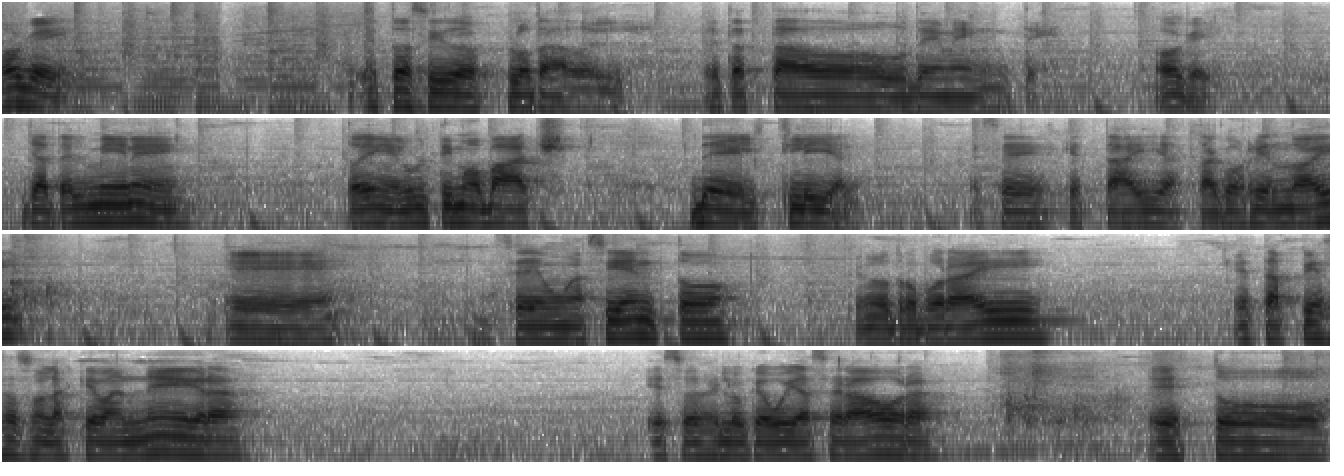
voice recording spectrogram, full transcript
Ok. Esto ha sido explotado. Esto ha estado demente. Ok. Ya terminé. Estoy en el último batch del clear. Ese que está ahí, ya está corriendo ahí. Eh, ese es un asiento. Tengo otro por ahí. Estas piezas son las que van negras. Eso es lo que voy a hacer ahora. Esto.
